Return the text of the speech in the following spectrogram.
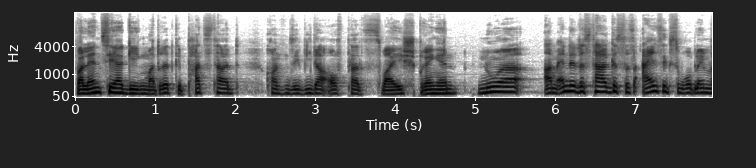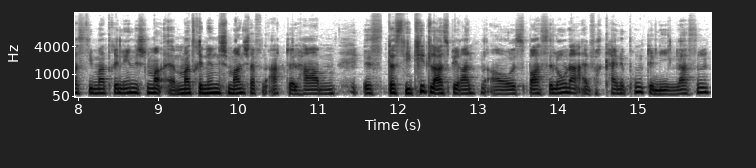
Valencia gegen Madrid gepatzt hat, konnten sie wieder auf Platz 2 sprengen. Nur am Ende des Tages das einzigste Problem, was die madrilenischen, äh, madrilenischen Mannschaften aktuell haben, ist, dass die Titelaspiranten aus Barcelona einfach keine Punkte liegen lassen.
